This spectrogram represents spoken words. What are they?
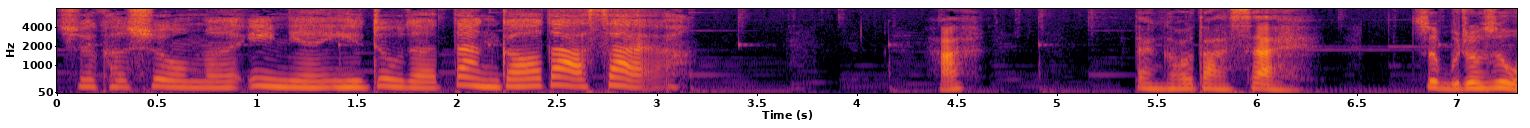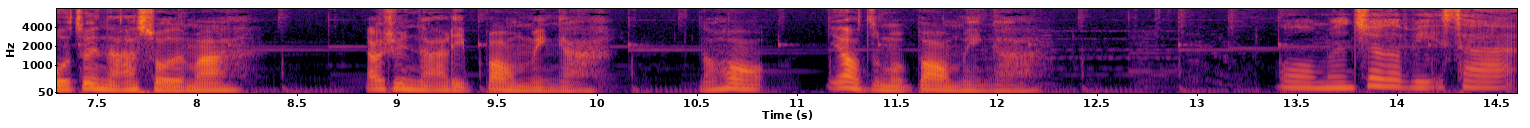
这可是我们一年一度的蛋糕大赛啊！啊？蛋糕大赛？这不就是我最拿手的吗？要去哪里报名啊？然后要怎么报名啊？我们这个比赛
